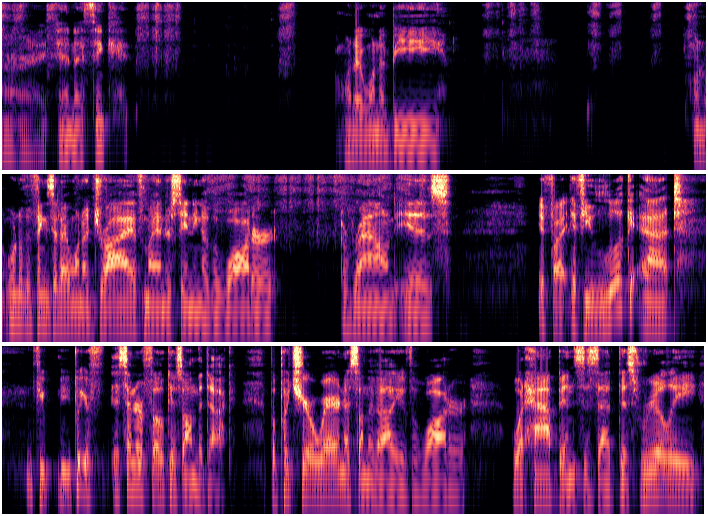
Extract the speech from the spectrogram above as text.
All right, and I think what I want to be one of the things that I want to drive my understanding of the water around is if I if you look at if you, you put your center focus on the duck, but put your awareness on the value of the water, what happens is that this really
